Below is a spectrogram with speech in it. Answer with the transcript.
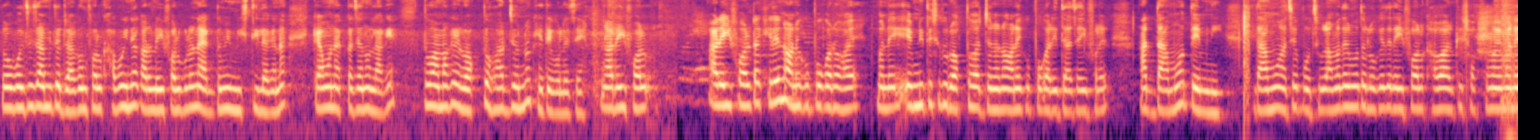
তো ও বলছে যে, আমি তো ড্রাগন ফল খাবোই না, কারণ এই ফলগুলো না একদমই মিষ্টি লাগে না, কেমন একটা যেন লাগে। তো আমাকে রক্ত হওয়ার জন্য খেতে বলেছে। আর এই ফল, আর এই ফলটা খেলে না অনেক উপকার হয়। মানে এমনিতে শুধু রক্ত হওয়ার জন্য না, অনেক উপকারিতা আছে এই ফলের। আর দামও তেমনি, দামও আছে প্রচুর। আমাদের মতো লোকেদের এই ফল খাওয়া আর কি সবসময় মানে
